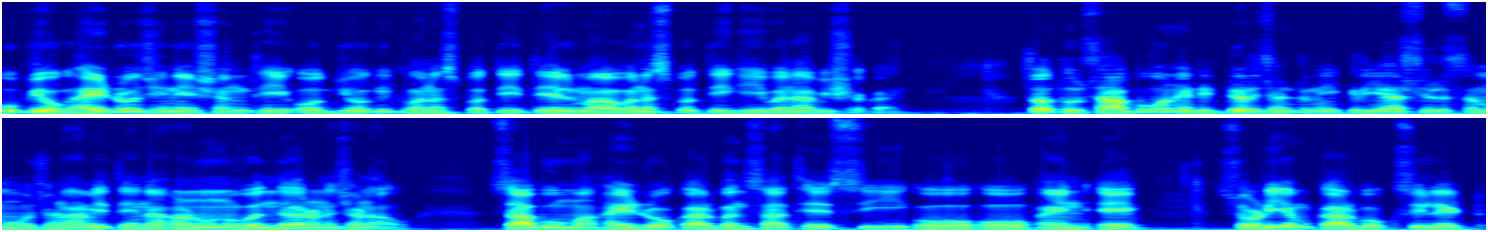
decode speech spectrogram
ઉપયોગ હાઇડ્રોજિનેશનથી ઔદ્યોગિક વનસ્પતિ તેલમાં વનસ્પતિ ઘી બનાવી શકાય. ચોથું, સાબુ અને ડિટર્જન્ટની ક્રિયાશીલ સમૂહ જણાવી તેના અણુનું બંધારણ જણાવો. સાબુમાં હાઇડ્રોકાર્બન સાથે C O O N A sodium carboxylate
